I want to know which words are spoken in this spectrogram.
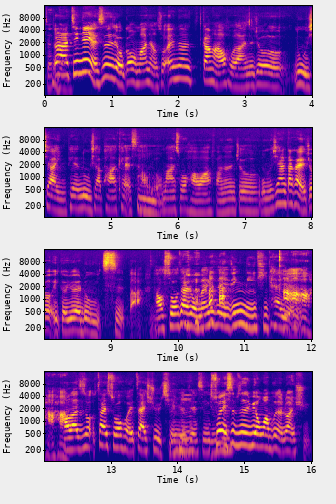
真的。对啊，今天也是有跟我妈讲说，哎、那刚好要回来，那就录一下影片，录一下 podcast 好了。嗯我妈说好啊，反正就我们现在大概也就一个月录一次吧。好，说在我们已经离题太远了。啊啊啊好好好了，说再说回再续前缘这件事情，所以是不是愿望不能乱许？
